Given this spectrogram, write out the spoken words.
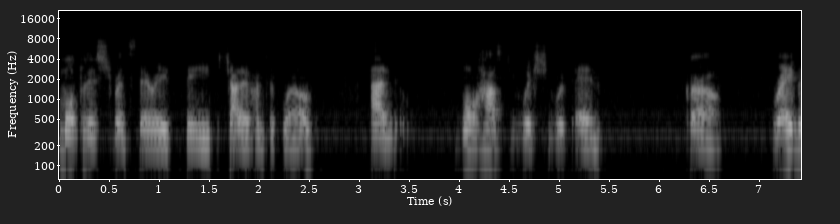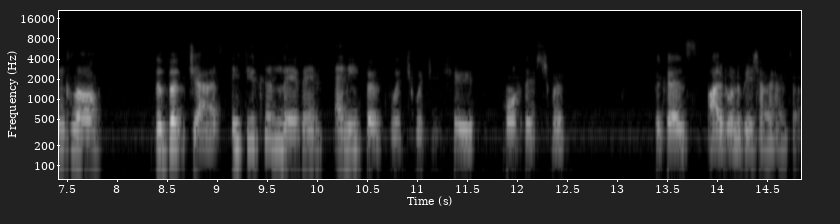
Mortal Instruments series, the Shadowhunters world. And what house do you wish you was in? Girl. Ravenclaw. The book Jazz. If you could live in any book, which would you choose? Mortal Instruments. Because I would want to be a Shadowhunter.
